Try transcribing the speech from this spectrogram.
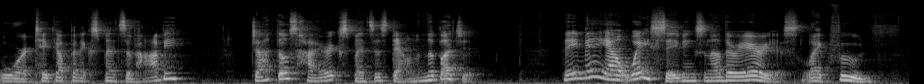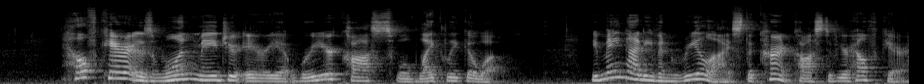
or take up an expensive hobby? Jot those higher expenses down in the budget. They may outweigh savings in other areas, like food, Healthcare is one major area where your costs will likely go up. You may not even realize the current cost of your healthcare.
